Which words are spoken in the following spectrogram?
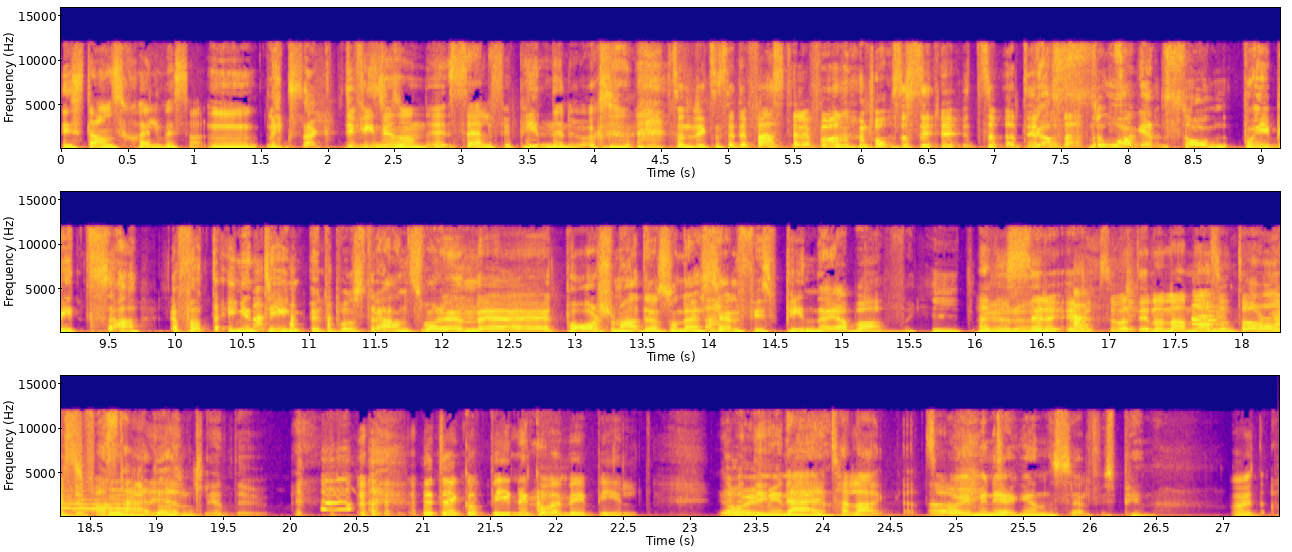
Distanssjälvisar. Mm, exakt. Det finns ju en sån eh, selfiepinne nu också som du liksom sätter fast telefonen på så ser det ut som att det är Jag sån såg en sån på Ibiza. Jag fattar ingenting. Ute på en strand så var det en, eh, ett par som hade en sån där selfiespinne. Jag bara, hit med Alltså, den. ser det ut som att det är någon annan som tar bilden fast det här är alltså. egentligen du. Tänk om pinnen kommer med i bild. Jag har ju det, min, det här är eh, talang alltså. jag har ju min egen selfiespinne. Oj då.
